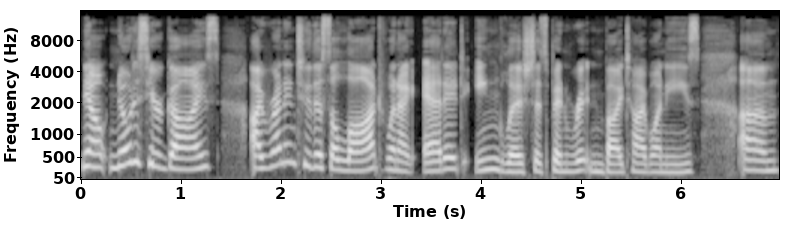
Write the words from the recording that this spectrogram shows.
Now, notice here, guys, I run into this a lot when I edit English that's been written by Taiwanese. Um,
